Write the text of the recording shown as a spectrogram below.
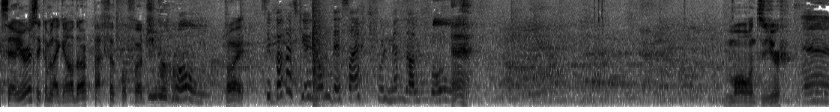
Sérieux, c'est comme la grandeur parfaite pour fudge. Non! Ouais. C'est pas parce qu'il y a un nombre de desserts qu'il faut le mettre dans le four. Hein? Mon Dieu. Hein?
